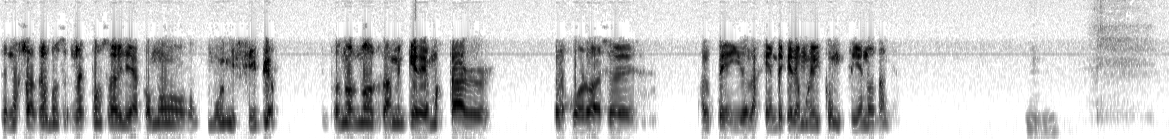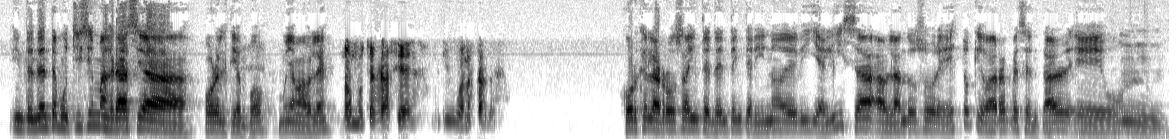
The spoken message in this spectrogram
de nuestra responsabilidad como municipio. Entonces nosotros también queremos estar de acuerdo a ese, al pedido de la gente, queremos ir cumpliendo también. Intendente, muchísimas gracias por el tiempo, muy amable. No, muchas gracias y buenas tardes. Jorge La Rosa, intendente interino de Villa hablando sobre esto que va a representar eh, un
